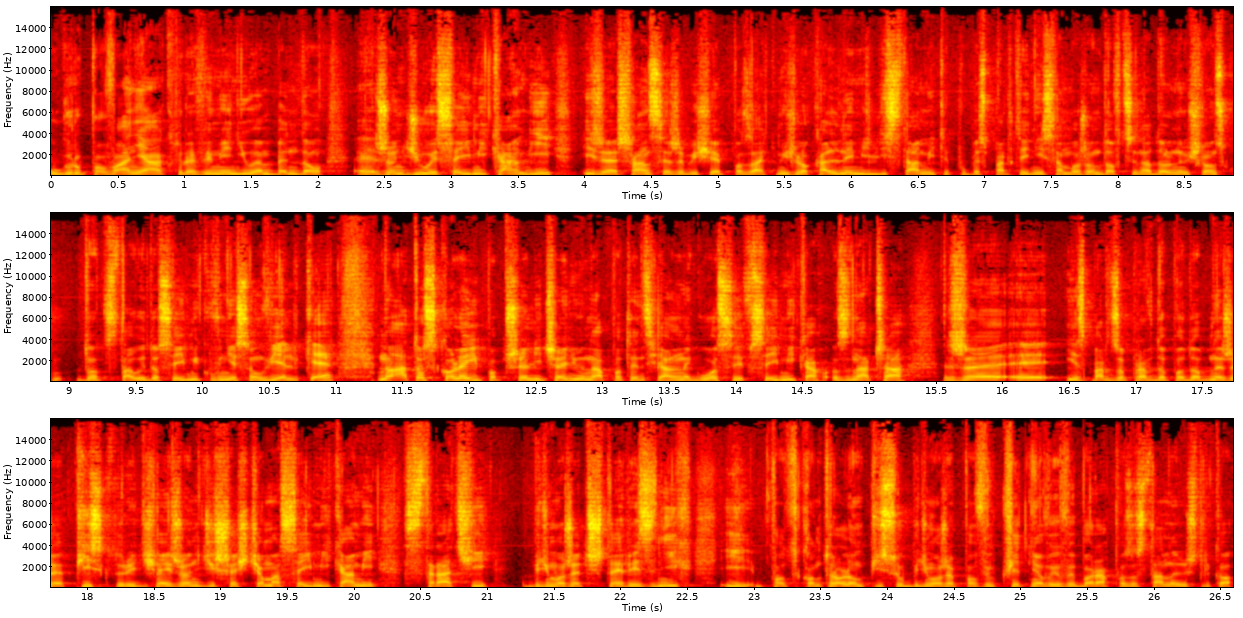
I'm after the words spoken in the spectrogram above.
ugrupowania, które wymieniłem, będą rządziły sejmikami i że szanse, żeby się poza jakimiś lokalnymi listami typu bezpartyjni samorządowcy na Dolnym Śląsku dostały do sejmików nie są wielkie. No a to z kolei po przeliczeniu na potencjalne głosy w sejmikach oznacza, że e, jest bardzo prawdopodobne, że PiS, który dzisiaj rządzi sześcioma sejmikami, straci być może cztery z nich i pod kontrolą PiSu być może po wy- kwietniowych wyborach pozostaną już tylko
